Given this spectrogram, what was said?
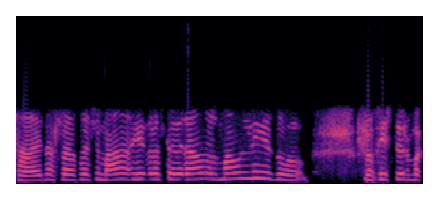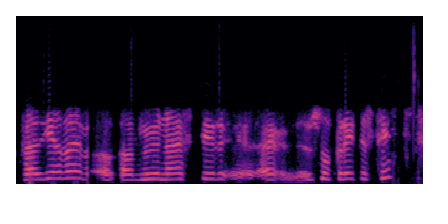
það er náttúrulega það sem að, hefur alltaf verið aðalmálið og svona fyrst verum að hvaðja það að muna eftir eh, svona breytist hitt.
